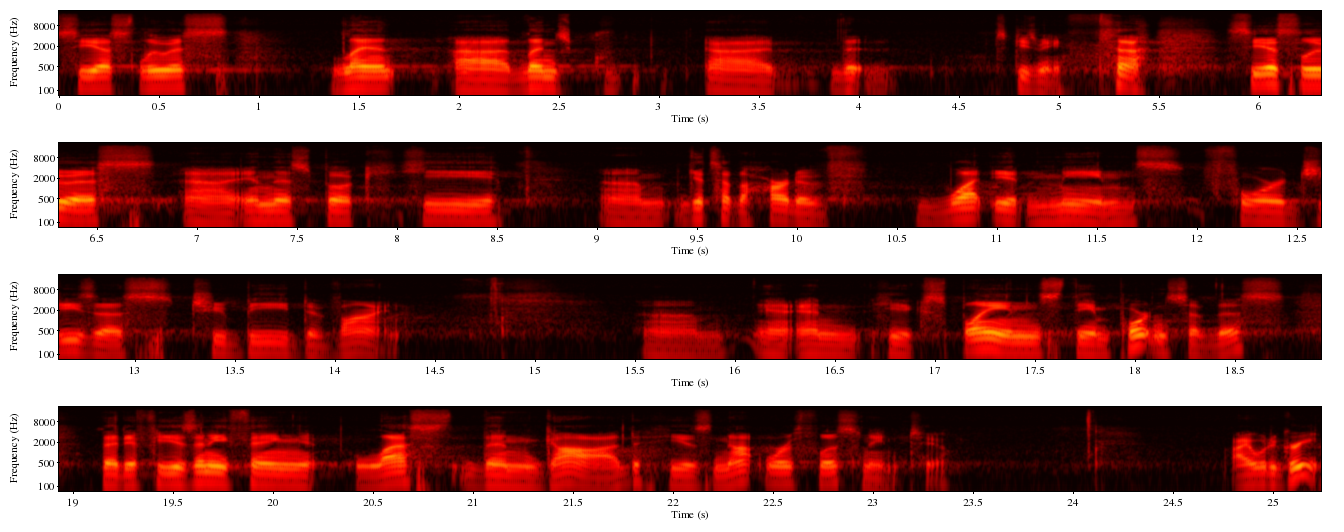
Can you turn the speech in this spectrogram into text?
C.S. Lewis lent, uh, lends, uh, the, excuse me, C.S. Lewis, uh, in this book, he um, gets at the heart of what it means for Jesus to be divine. Um, and, and he explains the importance of this that if he is anything less than God, he is not worth listening to. I would agree.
